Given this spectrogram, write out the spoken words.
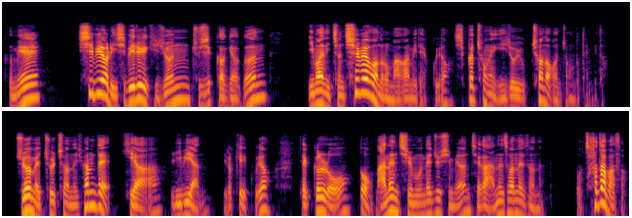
금일 12월 21일 기준 주식 가격은 22,700원으로 마감이 됐고요. 시가총액 2조 6천억 원 정도 됩니다. 주요 매출처는 현대, 기아, 리비안 이렇게 있고요. 댓글로 또 많은 질문 해주시면 제가 아는 선에서는 또 찾아봐서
